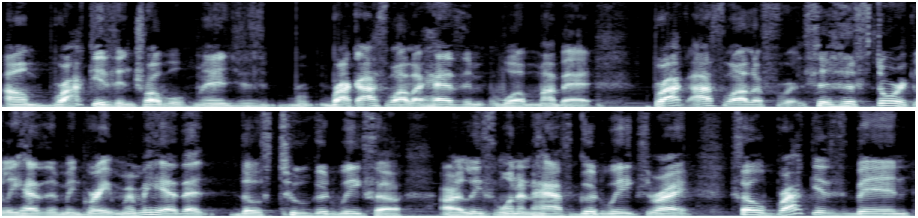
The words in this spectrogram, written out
Um, Brock is in trouble, man. Just Brock Osweiler hasn't. Well, my bad. Brock Osweiler for, historically hasn't been great. Remember, he had that those two good weeks, or, or at least one and a half good weeks, right? So Brock has been,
